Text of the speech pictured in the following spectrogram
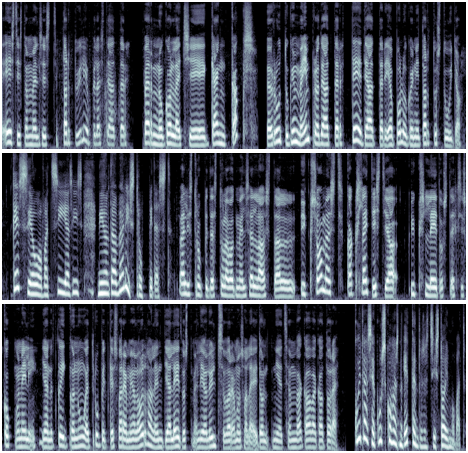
Eestist on meil siis Tartu Üliõpilasteater, Pärnu kolledži Gäng kaks, Ruutu kümme improteater, T-teater ja Polügooni Tartu stuudio kes jõuavad siia siis nii-öelda välistruppidest? välistruppidest tulevad meil sel aastal üks Soomest, kaks Lätist ja üks Leedust ehk siis kokku neli ja need kõik on uued trupid, kes varem ei ole osalenud ja Leedust meil ei ole üldse varem osalejaid olnud, nii et see on väga-väga tore. kuidas ja kus kohas need etendused siis toimuvad?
